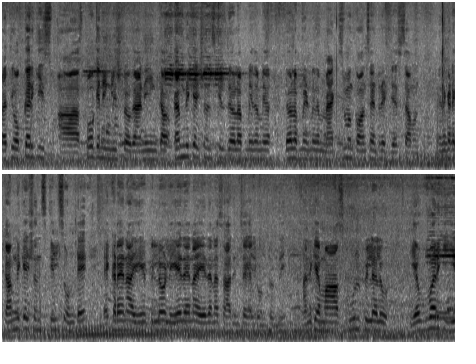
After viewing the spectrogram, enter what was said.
ప్రతి ఒక్కరికి స్పోకెన్ ఇంగ్లీష్లో కానీ ఇంకా కమ్యూనికేషన్ స్కిల్స్ డెవలప్ మీద మీద డెవలప్మెంట్ మీద మ్యాక్సిమం కాన్సన్ట్రేట్ చేస్తాము. ఎందుకంటే కమ్యూనికేషన్ స్కిల్స్ ఉంటే ఎక్కడైనా ఏ పిల్లోళ్ళు ఏదైనా ఏదైనా సాధించగలిగి ఉంటుంది. అందుకే మా స్కూల్ పిల్లలు ఎవ్వరికి ఏ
